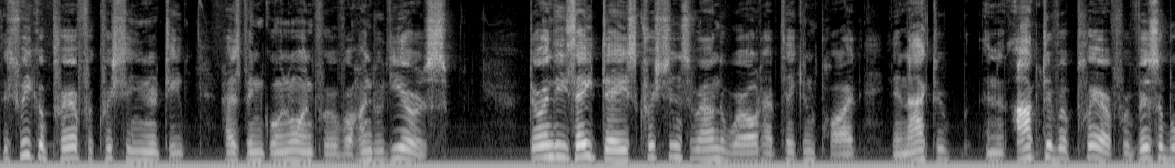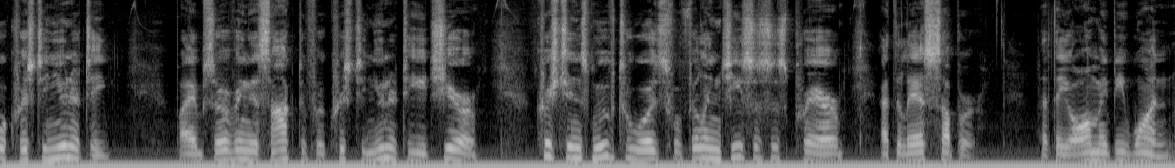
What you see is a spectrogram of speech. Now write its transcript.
This week of prayer for Christian unity has been going on for over 100 years. During these eight days, Christians around the world have taken part in an active in an octave of prayer for visible Christian unity by observing this octave for Christian unity each year, Christians move towards fulfilling Jesus' prayer at the Last Supper, that they all may be one.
